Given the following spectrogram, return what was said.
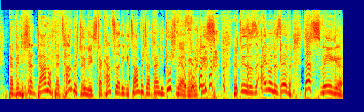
da wenn du dann da noch der Zahnbürste drin legst, da kannst du da die Zahnbürste da klein in die Dusche werfen. Verstehst du? Verstehst du? Das ist ein und dasselbe. Deswegen,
